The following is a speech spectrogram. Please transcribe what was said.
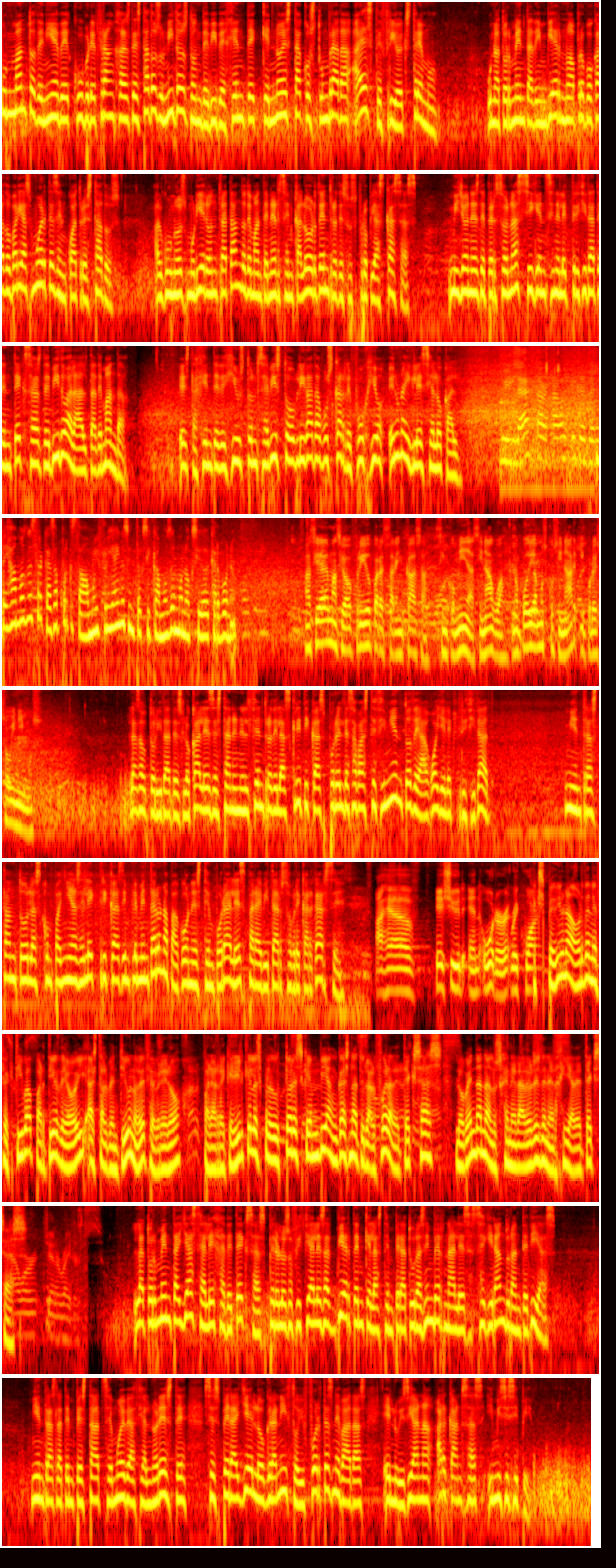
Un manto de nieve cubre franjas de Estados Unidos donde vive gente que no está acostumbrada a este frío extremo. Una tormenta de invierno ha provocado varias muertes en cuatro estados. Algunos murieron tratando de mantenerse en calor dentro de sus propias casas. Millones de personas siguen sin electricidad en Texas debido a la alta demanda. Esta gente de Houston se ha visto obligada a buscar refugio en una iglesia local. Dejamos nuestra casa porque estaba muy fría y nos intoxicamos de monóxido de carbono. Hacía demasiado frío para estar en casa, sin comida, sin agua. No podíamos cocinar y por eso vinimos. Las autoridades locales están en el centro de las críticas por el desabastecimiento de agua y electricidad. Mientras tanto, las compañías eléctricas implementaron apagones temporales para evitar sobrecargarse. Expedí una orden efectiva a partir de hoy hasta el 21 de febrero para requerir que los productores que envían gas natural fuera de Texas lo vendan a los generadores de energía de Texas. La tormenta ya se aleja de Texas, pero los oficiales advierten que las temperaturas invernales seguirán durante días. Mientras la tempestad se mueve hacia el noreste, se espera hielo, granizo y fuertes nevadas en Luisiana, Arkansas y Mississippi.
